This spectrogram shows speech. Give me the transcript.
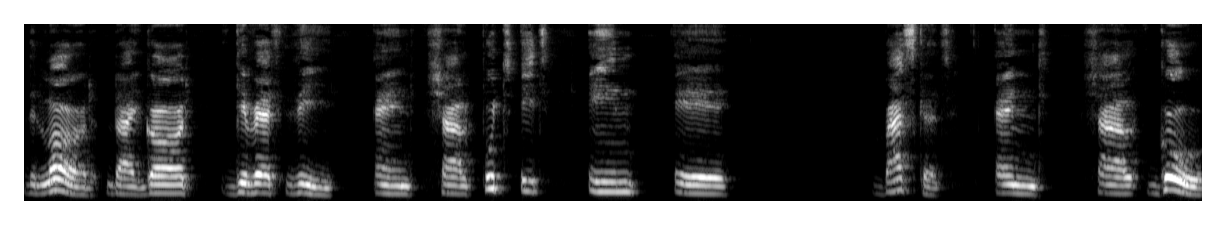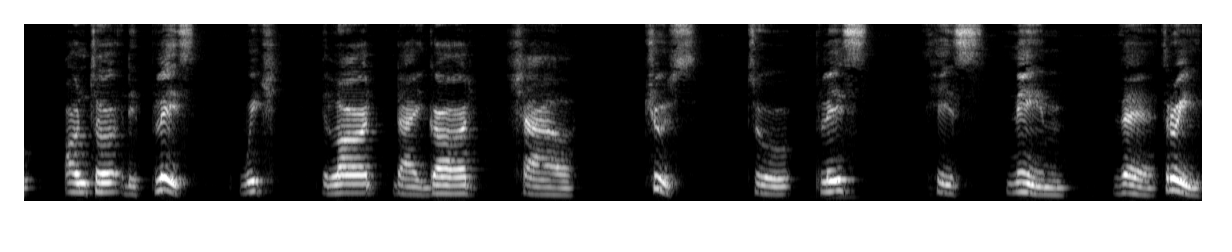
the Lord thy God giveth thee, and shall put it in a basket and shall go unto the place which the Lord thy God shall choose to place his name there. 3.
